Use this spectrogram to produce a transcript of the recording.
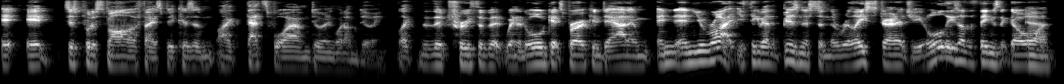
it, it just put a smile on my face because I'm like, that's why I'm doing what I'm doing. Like the, the truth of it, when it all gets broken down, and, and and you're right, you think about the business and the release strategy and all these other things that go Yeah. on.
